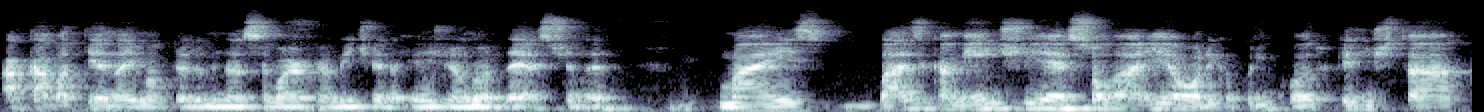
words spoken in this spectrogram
acaba tendo aí uma predominância maior realmente na região Nordeste, né? Mas basicamente é solar e eólica por enquanto que a gente está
